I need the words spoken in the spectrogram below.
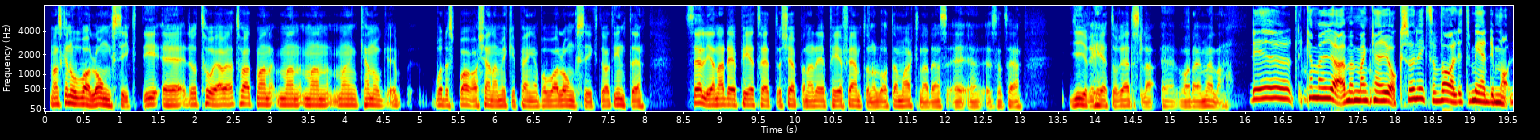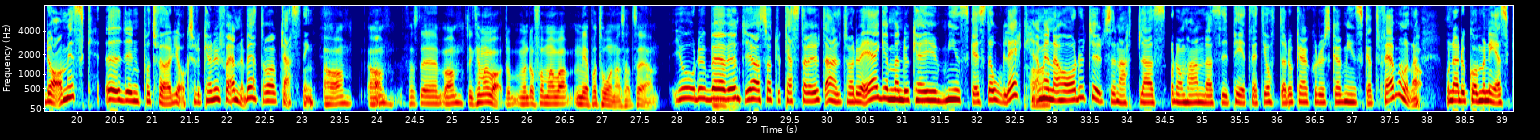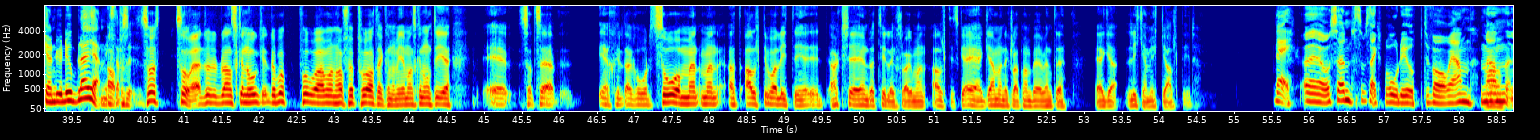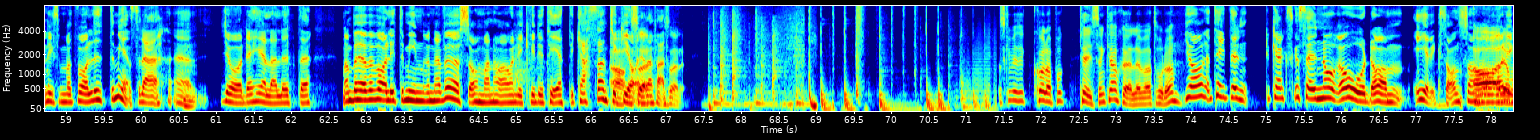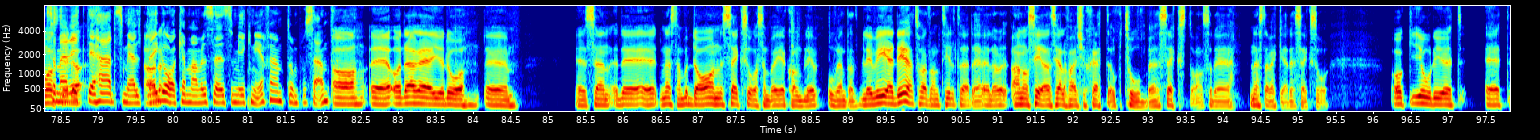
man ska nog vara långsiktig. Eh, då tror jag, jag tror att man, man, man, man kan nog eh, både spara och tjäna mycket pengar på att vara långsiktig och att inte sälja när det är P30 och köpa när det är P15 och låta marknadens eh, eh, så att säga, girighet och rädsla eh, vara däremellan. Det kan man göra, men man kan ju också liksom vara lite mer dynamisk i din portfölj också. Då kan du få ännu bättre avkastning. Ja, ja, Fast det, ja, det kan man vara. Men då får man vara mer på tårna så att säga. Jo, du behöver inte göra så att du kastar ut allt vad du äger, men du kan ju minska i storlek. Ja. Jag menar, har du tusen Atlas och de handlas i P38, då kanske du ska minska till 500. Ja. Och när du kommer ner så kan du dubbla igen. Liksom. Ja, precis. Så, så det. Man ska nog, det beror på vad man har för privatekonomi. Man ska nog inte ge, eh, så att säga, enskilda råd så, men, men att alltid vara lite, aktier är ändå ett tilläggsslag man alltid ska äga, men det är klart man behöver inte äga lika mycket alltid. Nej, eh, och sen som sagt beror det ju upp till var och en. Men ja. liksom att vara lite mer sådär eh, mm. gör det hela lite, man behöver vara lite mindre nervös om man har likviditet i kassan tycker ja, jag i alla fall. Ska vi kolla på casen kanske, eller vad tror du? Ja, jag tänkte du kanske ska säga några ord om Ericsson som ja, var liksom en riktig härdsmälta ja, igår kan man väl säga som gick ner 15 procent. Ja, eh, och där är ju då eh, eh, Sen, det är nästan på dagen, sex år sedan Börje Ekholm blev oväntat blev vd. Jag tror att han tillträdde, eller annonserades i alla fall 26 oktober 16, så det är, nästa vecka är det sex år. Och gjorde ju ett, ett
